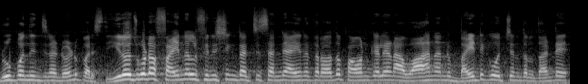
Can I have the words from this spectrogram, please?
రూపొందించినటువంటి పరిస్థితి. ఈరోజు కూడా ఫైనల్ ఫినిషింగ్ టచెస్ అన్నీ అయిన తర్వాత పవన్ కళ్యాణ్ ఆ వాహనాన్ని బయటకు వచ్చిన తర్వాత అంటే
